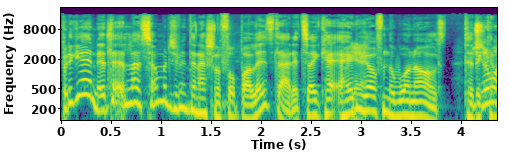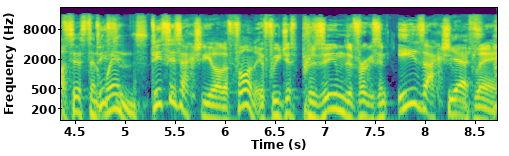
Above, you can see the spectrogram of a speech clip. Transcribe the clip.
But again, it, it, so much of international football is that it's like how, how do you go from the one all to do the consistent this wins? Is, this is actually a lot of fun if we just presume that Ferguson is actually yes. playing.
